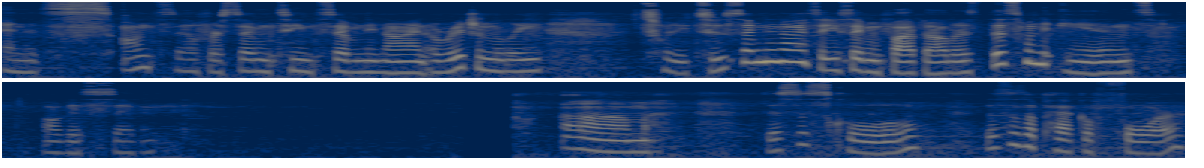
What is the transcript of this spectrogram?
And it's on sale for $17.79. Originally $22.79, so you're saving $5. This one ends August 7th. Um, this is cool. This is a pack of four.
